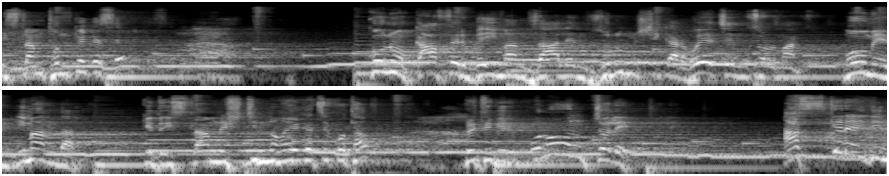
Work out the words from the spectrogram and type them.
ইসলাম থমকে গেছে? কোন কাফের, বেঈমান, জালেম, জুলুম শিকার হয়েছে মুসলমান, মোমেন, ইমানদার। কিন্তু ইসলাম নিশ্চিহ্ন হয়ে গেছে কোথাও? পৃথিবীর কোন অঞ্চলে আজকের এই দিন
